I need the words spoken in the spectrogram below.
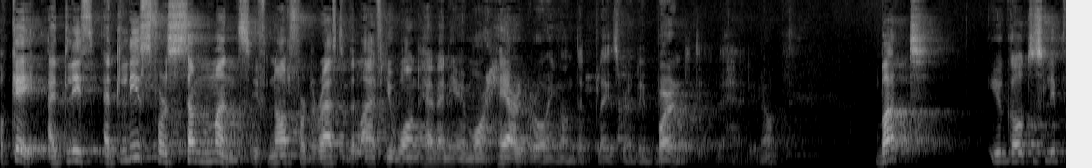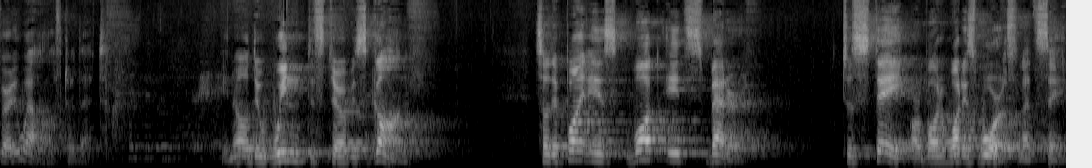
okay, at least at least for some months, if not for the rest of the life, you won't have any more hair growing on that place where they burned the head, you know. But you go to sleep very well after that. You know, the wind disturb is gone. So the point is, what is better? To stay, or what is worse, let's say,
